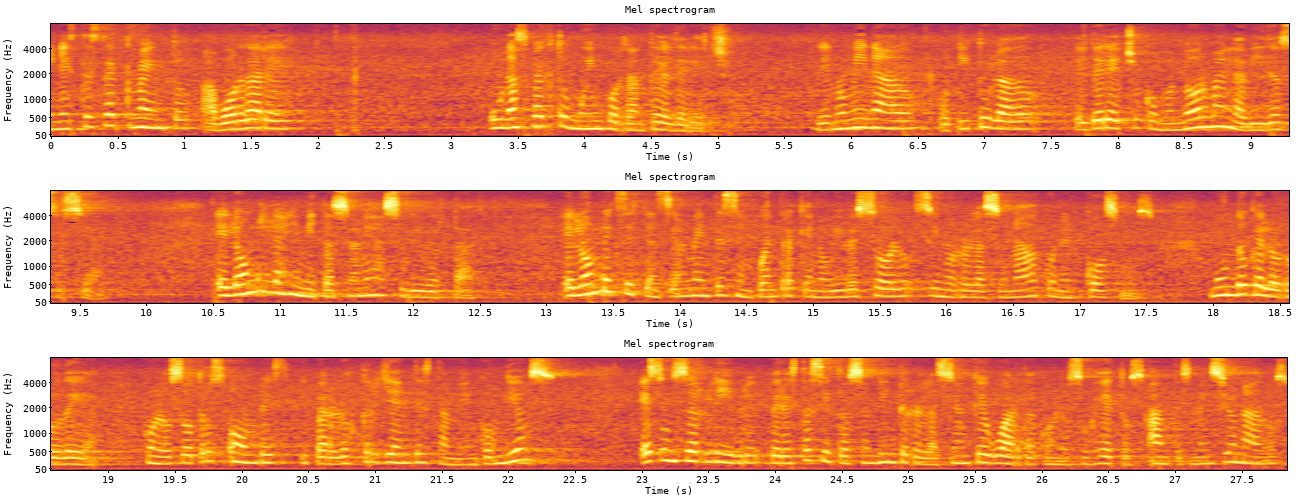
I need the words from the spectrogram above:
En este segmento abordaré un aspecto muy importante del derecho, denominado o titulado el derecho como norma en la vida social. El hombre y las limitaciones a su libertad. El hombre existencialmente se encuentra que no vive solo, sino relacionado con el cosmos, mundo que lo rodea, con los otros hombres y para los creyentes también con Dios. Es un ser libre, pero esta situación de interrelación que guarda con los sujetos antes mencionados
